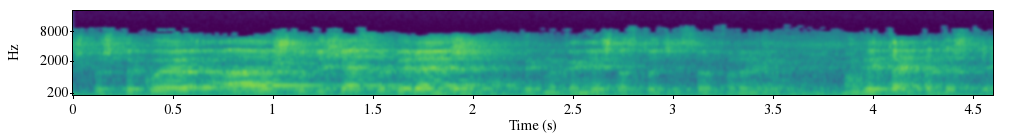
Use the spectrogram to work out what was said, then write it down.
Что ж такое? А что ты сейчас выбираешь? Говорит: "Ну, конечно, 100 часов в раю". Он говорит: "Так, подожди.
